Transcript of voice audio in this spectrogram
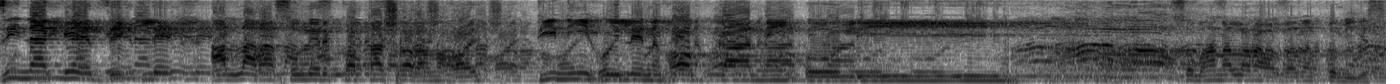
জিনাকে দেখলে আল্লাহ রাসূলের কথা স্মরণ হয়। তিনি হইলেন হক্কানি ওলি। সুবহানাল্লাহর আওয়াজ কমে গেছে।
